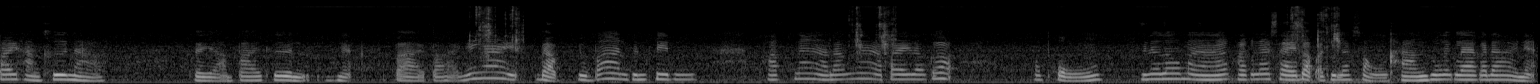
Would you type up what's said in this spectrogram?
ป้ายทางขึ้นนะพยายามป้ายขึ้น เนี่ยป้ายป้ายง่าย ๆ แบบอยู่บ้านฟินๆพักหน้าล้างหน้าไปแล้วก็เอาผงมินเนอรัลมาพักหน้าใช้แบบอาทิตย์ละสองครั้งช่วงแรก ๆก็ได้เนี่ย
